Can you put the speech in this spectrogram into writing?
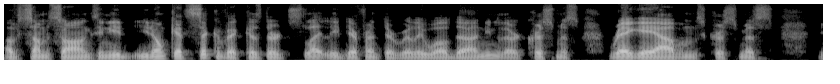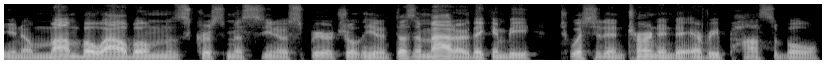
of some songs and you, you don't get sick of it because they're slightly different. They're really well done. You know, they're Christmas reggae albums, Christmas, you know, mambo albums, Christmas, you know, spiritual, you know, it doesn't matter. They can be twisted and turned into every possible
